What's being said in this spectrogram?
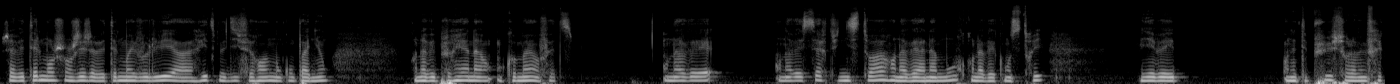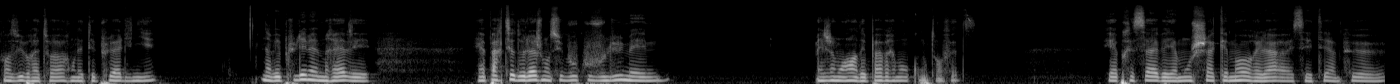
j'avais tellement changé, j'avais tellement évolué à un rythme différent de mon compagnon, qu'on n'avait plus rien en commun en fait on avait, on avait certes une histoire, on avait un amour qu'on avait construit, mais il y avait, on n'était plus sur la même fréquence vibratoire, on n'était plus alignés, on n'avait plus les mêmes rêves et, à partir de là, je m'en suis beaucoup voulu, mais, mais je m'en rendais pas vraiment compte en fait. Et après ça, eh ben, il y a mon chat qui est mort et là, ça a été un peu euh,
